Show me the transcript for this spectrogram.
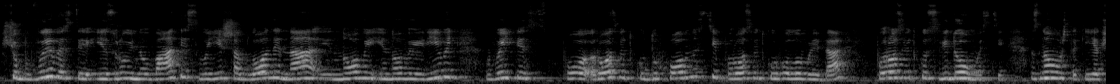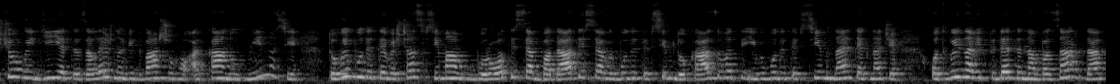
щоб вивести і зруйнувати свої шаблони на новий і новий рівень, вийти з по розвитку духовності, по розвитку голови, да? по розвитку свідомості. Знову ж таки, якщо ви дієте залежно від вашого аркану в мінусі, то ви будете весь час всіма боротися, бадатися, ви будете всім доказувати, і ви будете всім, знаєте, як наче, от ви навіть підете на базар, да?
